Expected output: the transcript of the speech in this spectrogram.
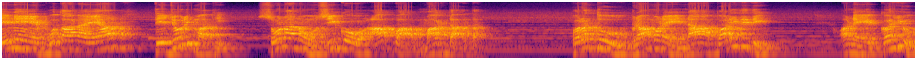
તેને પોતાના અહીંયા તેજોરીમાંથી સોનાનો સિક્કો આપવા માંગતા હતા. પરંતુ બ્રાહ્મણે ના પાડી દીધી અને કહ્યું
